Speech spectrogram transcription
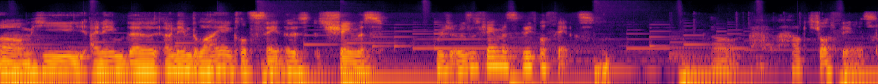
Um, he, I named the, I named the lion called Saint, uh, Seamus. Was it, was it Seamus? Do you famous? Oh, how you spell famous?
